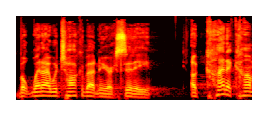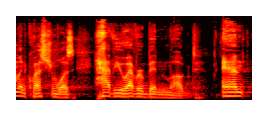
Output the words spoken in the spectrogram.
But when I would talk about New York City, a kind of common question was, "Have you ever been mugged?" And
